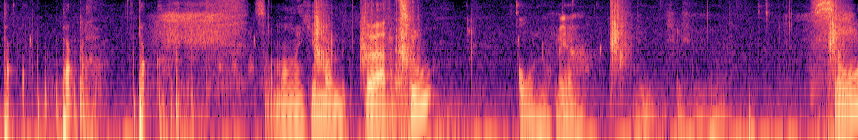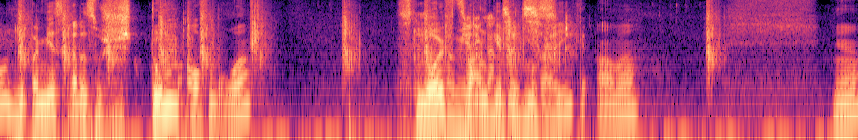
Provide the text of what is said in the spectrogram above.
Pock, pock, pock, pock. So, machen wir hier mal mit Dirt zu. Oh, noch mehr. So, hier bei mir ist gerade so stumm auf dem Ohr. Es Ja, läuft zwar angeblich. Musik, aber. Ja.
